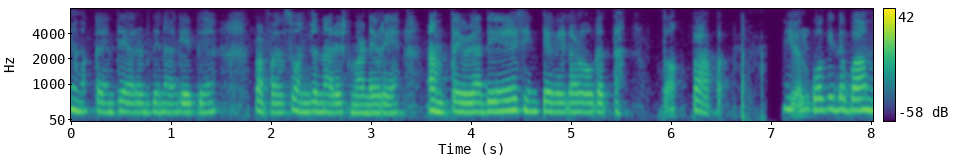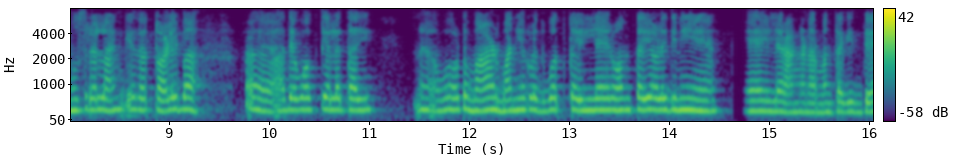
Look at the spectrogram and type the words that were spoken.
ನಮ್ಮ ಅಕ್ಕ ಅಂತ ಎರಡು ದಿನ ಆಗೈತೆ. ಪಾಪ ಸಂಜನ ಅರೆಸ್ಟ್ ಮಾಡ್ಯವ್ರೆ ಅಂತ ಹೇಳಿ ಅದೇ ಚಿಂತೆಗಳು ಹೋಗತ್ತ. ಪಾಪ. ಎಲ್ಗೋಗಿದ್ದ ಬಾ, ಮುಸ್ರೆಲ್ಲ ಹಂಗೆ ತೊಳಿ ಬಾ. ಅದೇ ಹೋಗ್ತಿಯಲ್ಲ ತಾಯಿ. ಓಟು ಮಾಡಿ ಮನೆಗಳದ್ದು ಬದುಕ ಇಲ್ಲೇ ಇರು ಅಂತ ಹೇಳಿದ್ದೀನಿ ಏ, ಇಲ್ಲೇ ರಂಗಣ್ಣ ಬಂತಾಗಿದ್ದೆ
